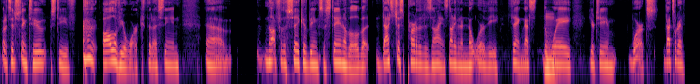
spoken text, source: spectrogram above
But it's interesting too, Steve. all of your work that I've seen, um, not for the sake of being sustainable, but that's just part of the design. It's not even a noteworthy thing. That's the mm. way your team works. That's what I've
